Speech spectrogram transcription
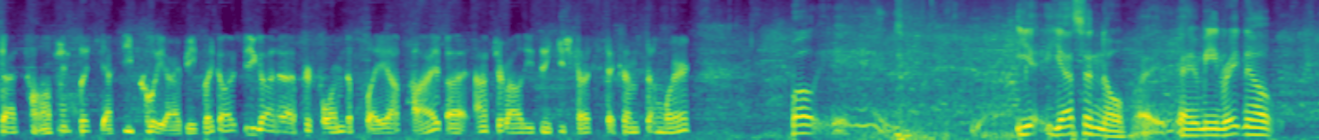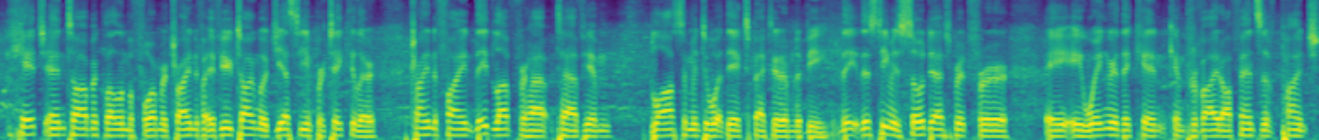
guys' confidence, like Jesse Puljujarvi. Like, obviously, you got to perform the play up high, but after a while, do you think you just got to stick them somewhere? Well, y- yes and no. I, I mean, right now, Hitch and Todd McLellan before him are trying to. Find, if you're talking about Jesse in particular, trying to find, they'd love for ha- to have him blossom into what they expected him to be. They, this team is so desperate for a, a winger that can can provide offensive punch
